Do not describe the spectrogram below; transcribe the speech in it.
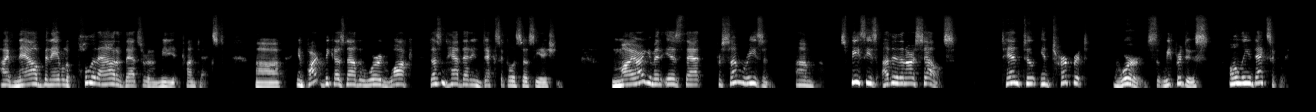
I've now been able to pull it out of that sort of immediate context uh, in part because now the word walk doesn't have that indexical association. My argument is that for some reason, um, species other than ourselves tend to interpret words that we produce only indexically.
